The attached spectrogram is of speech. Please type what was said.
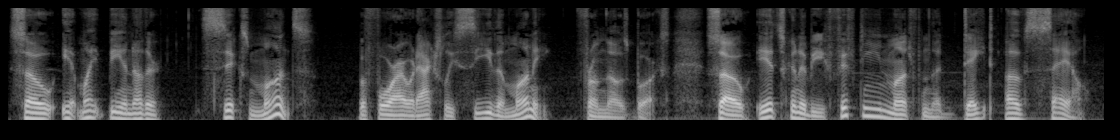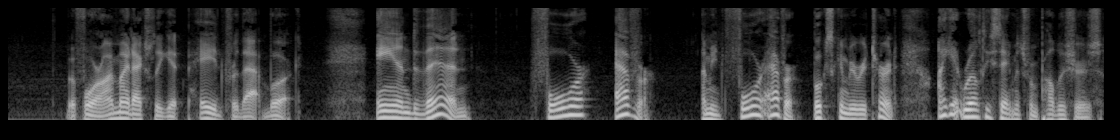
So it might be another six months before I would actually see the money from those books. So it's going to be 15 months from the date of sale before I might actually get paid for that book. And then forever, I mean, forever, books can be returned. I get royalty statements from publishers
